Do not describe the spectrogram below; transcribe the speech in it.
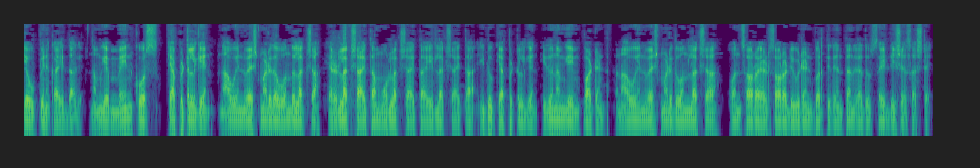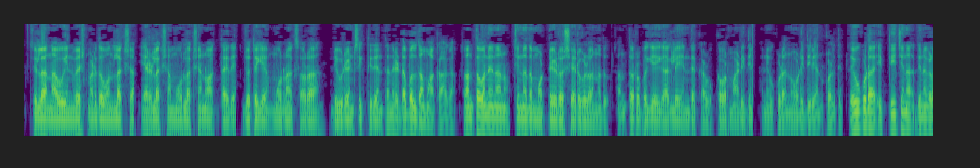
ಗೆ ಉಪ್ಪಿನಕಾಯಿ ಇದ್ದಾಗೆ ನಮಗೆ ಮೇನ್ ಕೋರ್ಸ್ ಕ್ಯಾಪಿಟಲ್ ಗೇನ್ ನಾವು ಇನ್ವೆಸ್ಟ್ ಮಾಡಿದ ಒಂದು ಲಕ್ಷ, ಎರಡು ಲಕ್ಷ ಆಯ್ತಾ, ಮೂರ್ ಲಕ್ಷ ಆಯ್ತಾ, ಐದ್ ಲಕ್ಷ ಆಯ್ತಾ, ಇದು ಕ್ಯಾಪಿಟಲ್ ಗೇನ್ ಇದು ನಮಗೆ ಇಂಪಾರ್ಟೆಂಟ್ ನಾವು ಇನ್ವೆಸ್ಟ್ ಮಾಡಿದ ಒಂದು ಲಕ್ಷ ಒಂದ್ ಸಾವಿರ, ಎರಡ್ ಸಾವಿರ ಡಿವಿಡೆಂಡ್ ಬರ್ತಿದೆ ಅಂತಂದ್ರೆ ಅದು ಸೈಡ್ ಡಿಶಸ್ ಅಷ್ಟೇ. ಇಲ್ಲ, ನಾವು ಇನ್ವೆಸ್ಟ್ ಮಾಡಿದ ಒಂದ್ ಲಕ್ಷ, ಎರಡ್ ಲಕ್ಷ, ಮೂರ್ ಲಕ್ಷನು ಆಗ್ತಾ ಇದೆ. ಜೊತೆಗೆ ಮೂರ್ನಾಲ್ಕು ಸಾವಿರ ಡಿವಿಡೆಂಡ್ ಸಿಗ್ತಿದೆ ಅಂತಂದ್ರೆ ಡಬಲ್ ಧಮಾಕ ಆಗ. ಅಂತವನ್ನೇ ನಾನು ಚಿನ್ನದ ಮೊಟ್ಟೆ ಇಡೋ ಶೇರುಗಳು ಅನ್ನೋದು. ಅಂತವ್ರ ಬಗ್ಗೆ ಈಗಾಗಲೇ ಹಿಂದೆ ಕವರ್ ಮಾಡಿದ್ದೀನಿ. ನೀವು ಕೂಡ ನೋಡಿದ್ದೀರಿ ಅನ್ಕೊಳ್ತೀನಿ. ಇವು ಕೂಡ ಇತ್ತೀಚಿನ ದಿನಗಳ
